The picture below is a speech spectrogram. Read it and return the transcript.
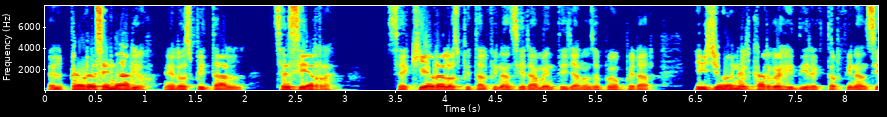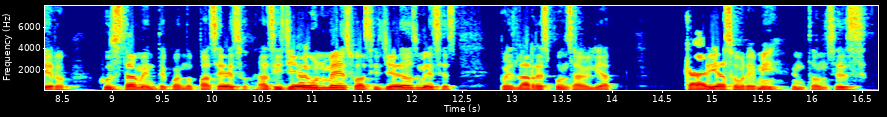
el peor escenario, el hospital se cierra, se quiebra el hospital financieramente y ya no se puede operar. Y yo en el cargo de director financiero, justamente cuando pase eso, así lleve un mes o así lleve dos meses, pues la responsabilidad caería sobre mí. Entonces,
